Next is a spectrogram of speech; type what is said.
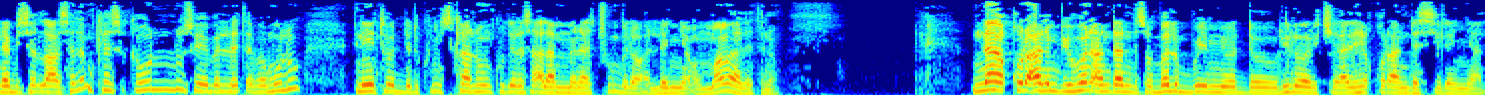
ነቢ ስ ሰለም ከሁሉ ሰው የበለጠ በሙሉ እኔ የተወደድኩኝ እስካልሆንኩ ድረስ አላመናችሁም ብለዋል ለእኛ ኡማ ማለት ነው። እና ቁርአንም ቢሆን አንዳንድ ሰው በልቡ የሚወደው ሊኖር ይችላል። ይሄ ቁርአን ደስ ይለኛል።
